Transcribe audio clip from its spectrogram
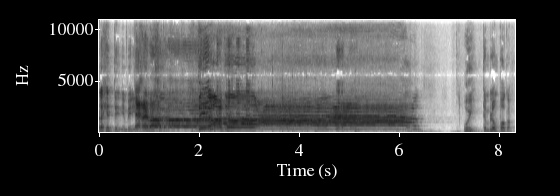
Hola gente, bienvenidos ¡Terremoto! a ¡Terremoto! Uy, tembló un poco.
